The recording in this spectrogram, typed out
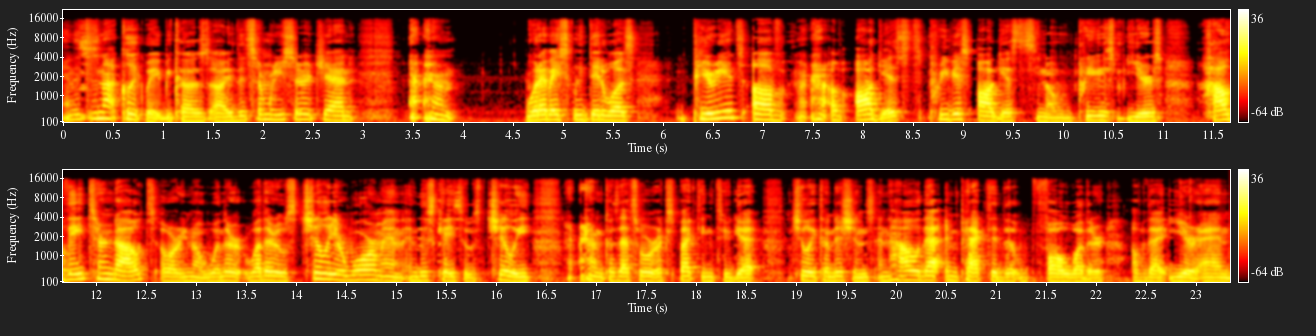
And this is not clickbait because I did some research, and what I basically did was periods of of August, previous Augusts, you know, previous years, how they turned out, or you know whether whether it was chilly or warm, and in this case it was chilly, because that's what we're expecting to get chilly conditions, and how that impacted the fall weather of that year. And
